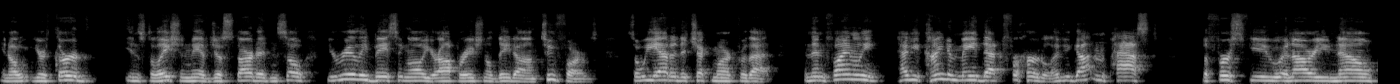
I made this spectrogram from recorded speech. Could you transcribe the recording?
You know, your third installation may have just started. And so you're really basing all your operational data on two farms. So we added a check mark for that. And then finally, have you kind of made that for hurdle? Have you gotten past the first few and are you now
